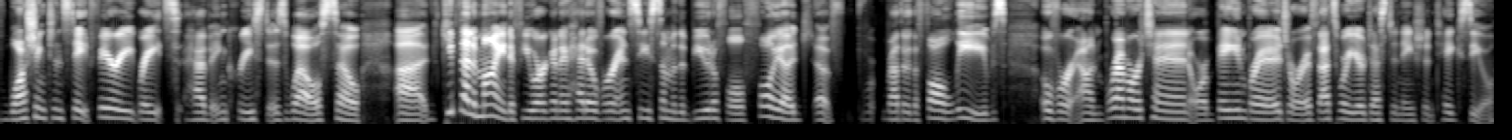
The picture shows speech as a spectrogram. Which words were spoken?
Washington State ferry rates have increased as well. So uh, keep that in mind if you are going to head over and see some of the beautiful foliage, uh, rather the fall leaves over on Bremerton or Bainbridge, or if that's where your destination takes you.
